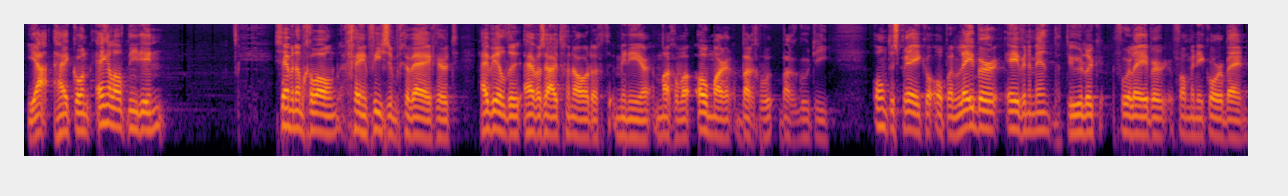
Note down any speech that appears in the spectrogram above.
Ja, hij kon Engeland niet in, ze hebben hem gewoon geen visum geweigerd. Hij, wilde, hij was uitgenodigd, meneer Omar Barghouti, om te spreken op een Labour-evenement. Natuurlijk voor Labour van meneer Corbyn.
